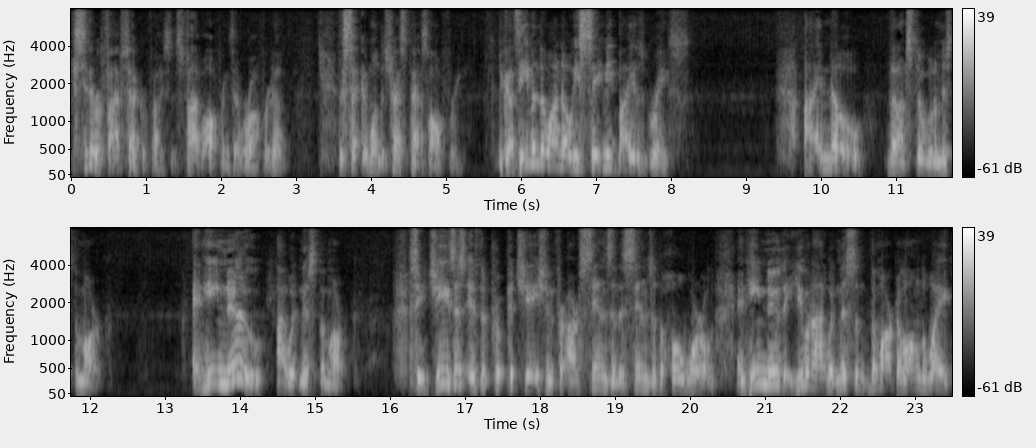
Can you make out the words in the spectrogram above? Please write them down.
You see, there were five sacrifices, five offerings that were offered up. The second one, the trespass offering. Because even though I know he saved me by his grace, I know that I'm still going to miss the mark. And he knew I would miss the mark. See, Jesus is the propitiation for our sins and the sins of the whole world. And he knew that you and I would miss the mark along the way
